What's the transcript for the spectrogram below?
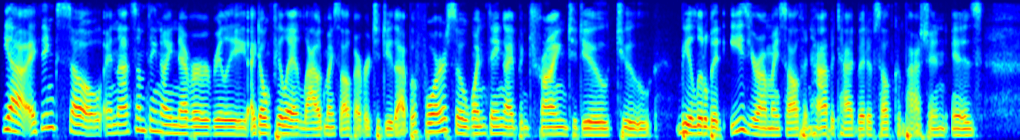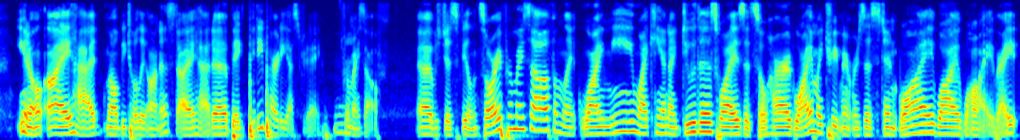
Yeah i think so. And that's something i never really i don't feel i allowed myself ever to do that before. So one thing i've been trying to do to be a little bit easier on myself and have a tad bit of self-compassion is you know, I had, I'll be totally honest, I had a big pity party yesterday mm. for myself. I was just feeling sorry for myself. I'm like, why me? Why can't I do this? Why is it so hard? Why am I treatment resistant? Why, why, why, right?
